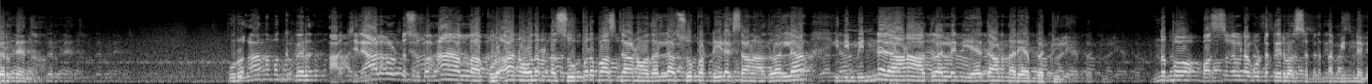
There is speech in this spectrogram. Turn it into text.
വെറുതെ? ഖുർആൻ നമുക്ക് ചില ആളുകളുണ്ട് സുബഹാനല്ലാ ഖുർആൻ ഓതണ്ട സൂപ്പർ ഫാസ്റ്റ് ആണോ അതല്ല സൂപ്പർ ഡീലക്സ് ആണോ അതല്ല ഇനി മിന്നലാണോ? അതല്ല ഇനി ഏതാണെന്ന് അറിയാൻ പറ്റൂല. ഇന്നിപ്പോ ബസ്സുകളുടെ കൂട്ടത്തിൽ ബസ് ഉണ്ട് എന്താ മിന്നൽ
